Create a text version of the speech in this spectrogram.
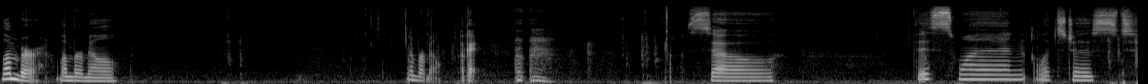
lumber, lumber mill. Lumber mill, okay. so, this one, let's just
